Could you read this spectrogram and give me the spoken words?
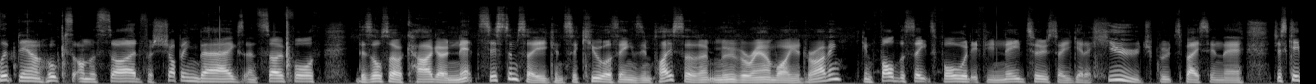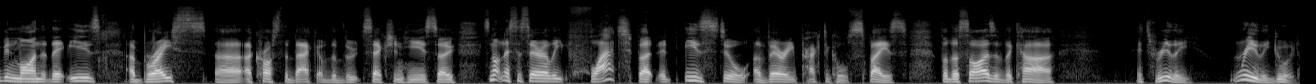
flip down hooks on the side for shopping bags and so forth. There's also a cargo net system so you can secure things in place so they don't move around while you're driving. You can fold the seats forward if you need to so you get a huge boot space in there. Just keep in mind that there is a brace uh, across the back of the boot section here so it's not necessarily flat but it is still a very practical space. For the size of the car it's really really good.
